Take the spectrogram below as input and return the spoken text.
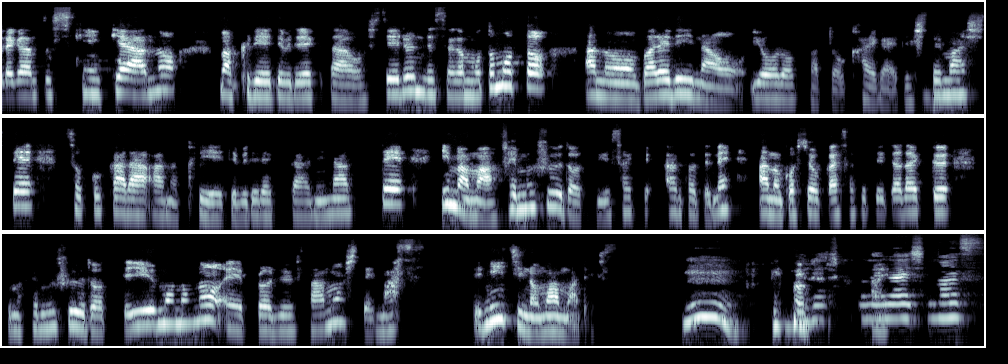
レガントスキンケアの、まあ、クリエイティブディレクターをしているんですが、もともと、あの、バレリーナをヨーロッパと海外でしてまして、そこから、あの、クリエイティブディレクターになって、今、まあ、フェムフードっていう、さっき、後でね、あの、ご紹介させていただく、そのフェムフードっていうものの、えープロデューサーもしています。で、2児のママです。うん。よろしくお願いします。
